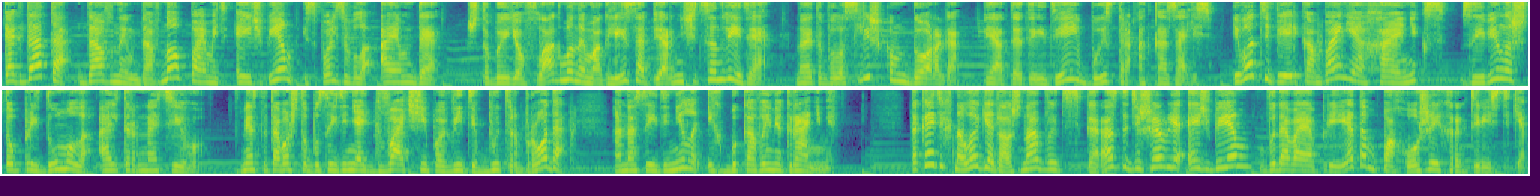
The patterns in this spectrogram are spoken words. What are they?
Когда-то, давным-давно, память HBM использовала AMD, чтобы ее флагманы могли соперничать с NVIDIA. Но это было слишком дорого, и от этой идеи быстро отказались. И вот теперь компания Hynix заявила, что придумала альтернативу. Вместо того, чтобы соединять два чипа в виде бутерброда, она соединила их боковыми гранями – Такая технология должна быть гораздо дешевле HBM, выдавая при этом похожие характеристики.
